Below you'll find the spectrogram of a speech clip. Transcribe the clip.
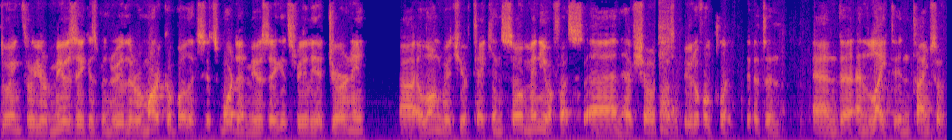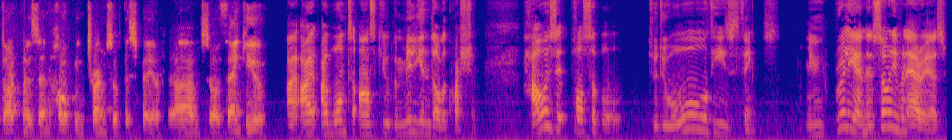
doing through your music has been really remarkable. It's it's more than music. It's really a journey uh, along which you've taken so many of us and have shown us a beautiful places and and uh, and light in times of darkness and hope in times of despair. Um, so thank you. I, I, I want to ask you the million dollar question. How is it possible to do all these things? I mean, brilliant in so many different areas,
